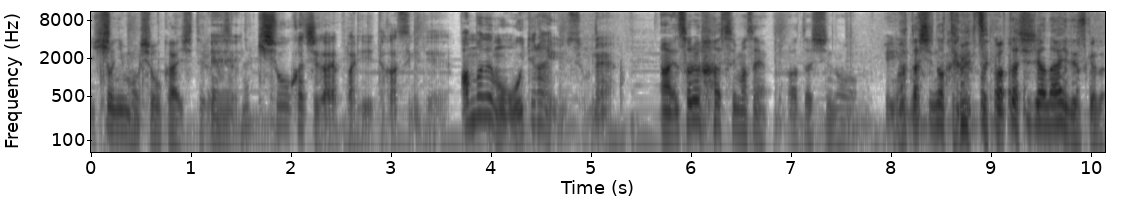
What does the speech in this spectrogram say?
人にも紹介してるんですよね。ええ、希少価値がやっぱり高すぎてあんまでも置いてないですよね。あそれはすいません。私の私のって別に 私じゃないですけど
